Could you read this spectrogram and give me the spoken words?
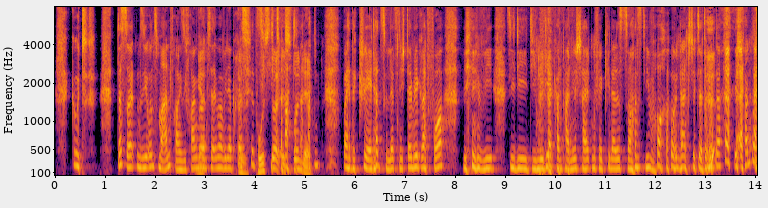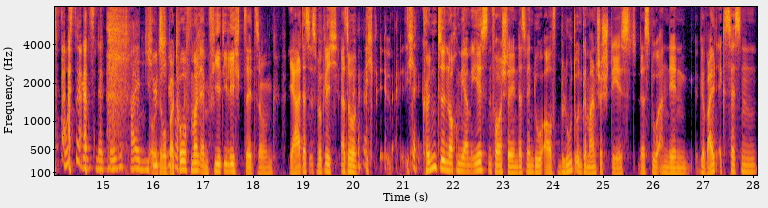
Gut, das sollten Sie uns mal anfragen. Sie fragen ja. bei uns ja immer wieder Presse. Das Poster ist voll nett. Bei The Creator zuletzt. Ich stelle mir gerade vor, wie, wie Sie die, die Mediakampagne schalten für Kinder des Zorns die Woche und dann steht da drunter, ich fand das Poster ganz nett. David Hein, Und Robert Hofmann empfiehlt die Lichtsetzung. Ja, das ist wirklich, also ich, ich könnte noch mir am ehesten vorstellen, dass wenn du auf Blut und Gemansche stehst, dass du an den Gewaltexzessen ein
